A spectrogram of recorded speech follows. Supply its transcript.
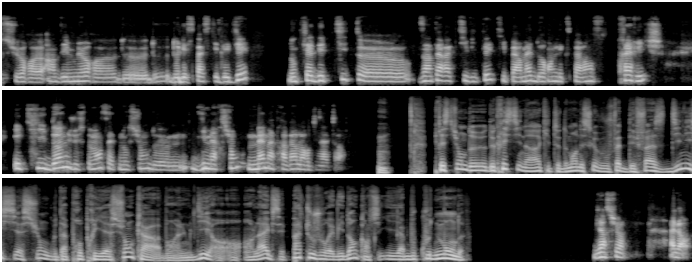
sur un des murs de, de, de l'espace qui est dédié. Donc, il y a des petites interactivités qui permettent de rendre l'expérience très riche et qui donne justement cette notion d'immersion, même à travers l'ordinateur. Hmm. Question de, Christina qui te demande est-ce que vous faites des phases d'initiation ou d'appropriation? Car, bon, elle nous dit en, en live, c'est pas toujours évident quand il y a beaucoup de monde. Bien sûr. Alors,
